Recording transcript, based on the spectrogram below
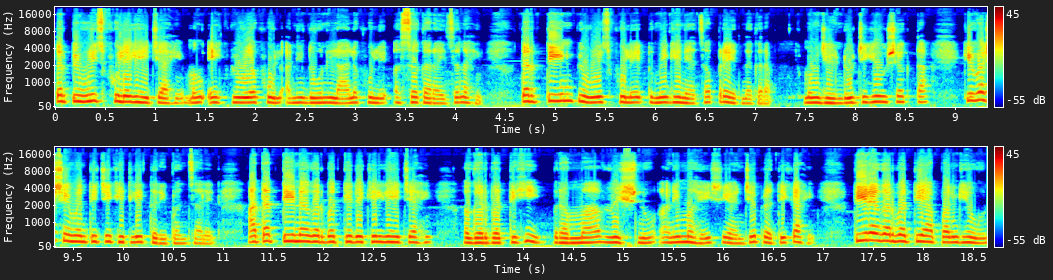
तर पिवळीच फुले घ्यायची आहे. मग एक पिवळं फुल आणि दोन लाल फुले असं करायचं नाही. तर तीन पिवळीच फुले तुम्ही घेण्याचा प्रयत्न करा. मग झेंडूची घेऊ शकता किंवा शेवंतीची घेतली तरी पण चालेल. आता तीन अगरबत्ती देखील घ्यायची आहे. अगरबत्ती ही ब्रह्मा विष्णू आणि महेश यांचे प्रतीक आहे. तीन अगरबत्ती आपण घेऊन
